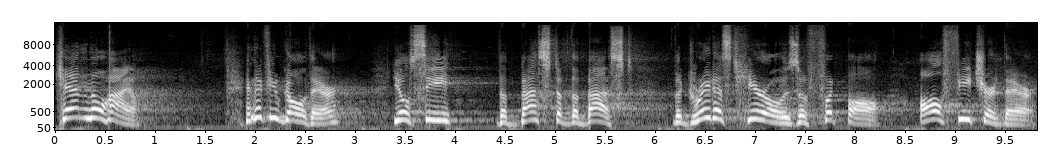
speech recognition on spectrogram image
Canton, Ohio. And if you go there, you'll see the best of the best, the greatest heroes of football, all featured there.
